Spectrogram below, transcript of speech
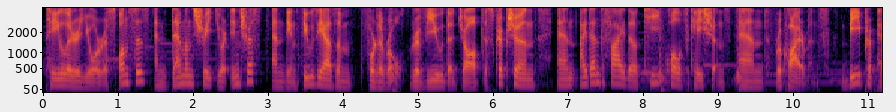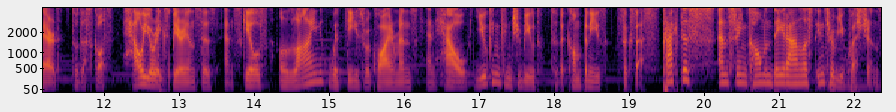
tailor your responses and demonstrate your interest and the enthusiasm for the role. Review the job description and identify the key qualifications and requirements. Be prepared to discuss how your experiences and skills align with these requirements and how you can contribute to the company's success. Practice answering common data analyst interview questions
